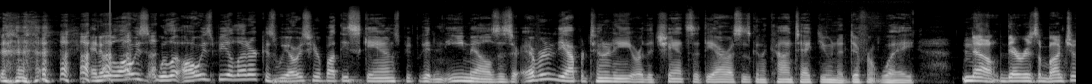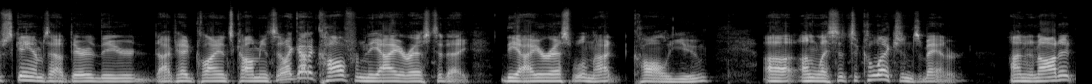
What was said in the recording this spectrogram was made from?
and it will always will it always be a letter because we always hear about these scams, people getting emails. Is there ever the opportunity or the chance that the IRS is going to contact you in a different way No, there is a bunch of scams out there. They're, I've had clients call me and say, I got a call from the IRS today. The IRS will not call you uh, unless it's a collections matter. On an audit,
